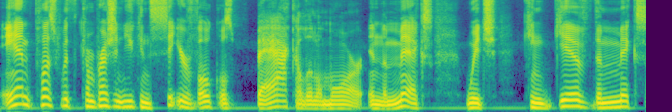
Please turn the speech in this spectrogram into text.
And plus, with compression, you can sit your vocals back a little more in the mix, which can give the mix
